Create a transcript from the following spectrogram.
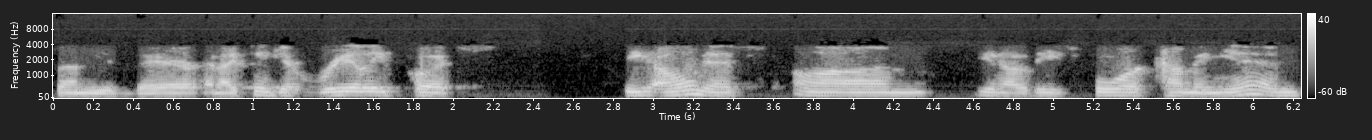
Sonny is there. And I think it really puts the onus on, you know, these four coming in.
